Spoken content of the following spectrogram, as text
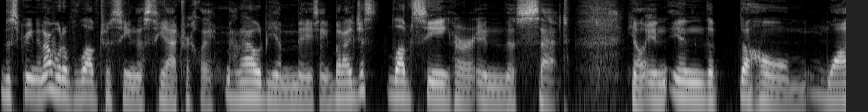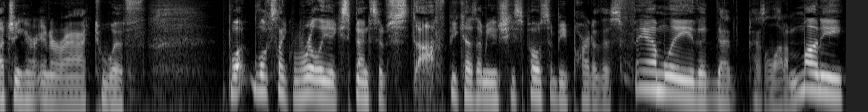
the screen, and I would have loved to have seen this theatrically. Man, that would be amazing. But I just loved seeing her in the set, you know, in, in the, the home, watching her interact with what looks like really expensive stuff because I mean she's supposed to be part of this family that, that has a lot of money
